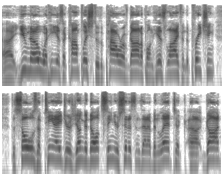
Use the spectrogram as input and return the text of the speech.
Uh, you know what he has accomplished through the power of God upon his life and the preaching, the souls of teenagers, young adults, senior citizens that have been led to uh, God,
